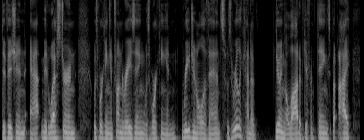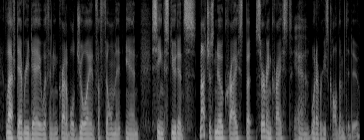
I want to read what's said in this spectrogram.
division at Midwestern, was working in fundraising, was working in regional events, was really kind of doing a lot of different things, but I left every day with an incredible joy and fulfillment in seeing students not just know Christ, but serving Christ yeah. in whatever He's called them to do.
